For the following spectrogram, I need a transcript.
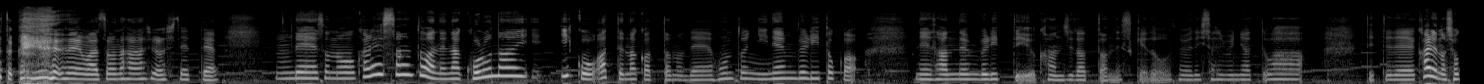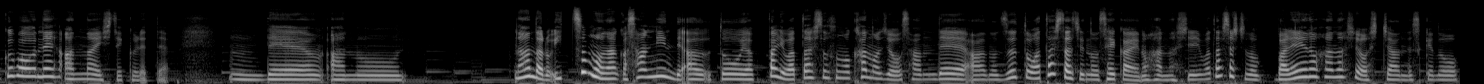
ーとか言ってねまあそんな話をしてて。でその彼氏さんとはねなコロナ以降会ってなかったので本当に2年ぶりとかね3年ぶりっていう感じだったんですけどそれで久しぶりに会ってわーって言ってで彼の職場をね案内してくれて、うん、であのなんだろういつもなんか3人で会うとやっぱり私とその彼女さんであのずっと私たちの世界の話私たちのバレエの話をしちゃうんですけど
